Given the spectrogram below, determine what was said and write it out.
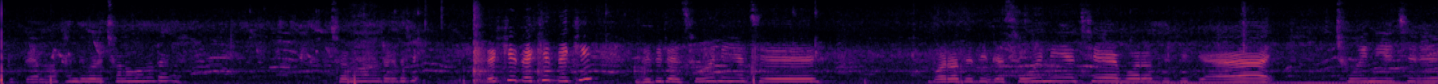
একটু তেল মাখান দিয়ে বলে শোনো মনোটাকে। শোনো মনোটাকে দেখি। দেখি দেখি দেখি। দিদিটা শুয়ে নিয়েছে। বড় দিদিটা শুয়ে নিয়েছে, বড় দিদিটাই ছুঁই নিয়েছে রে।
